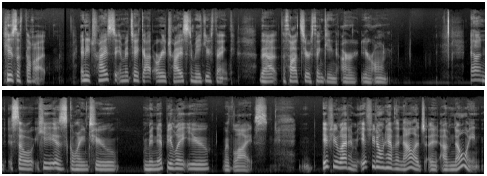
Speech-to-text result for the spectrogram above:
He's a thought and he tries to imitate God or he tries to make you think that the thoughts you're thinking are your own. And so he is going to manipulate you with lies. If you let him, if you don't have the knowledge uh, of knowing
